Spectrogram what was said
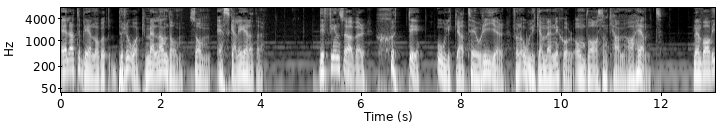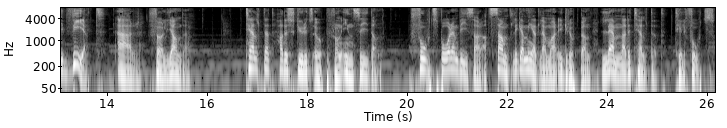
eller att det blev något bråk mellan dem som eskalerade. Det finns över 70 olika teorier från olika människor om vad som kan ha hänt. Men vad vi vet är följande. Tältet hade skurits upp från insidan. Fotspåren visar att samtliga medlemmar i gruppen lämnade tältet till fots.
